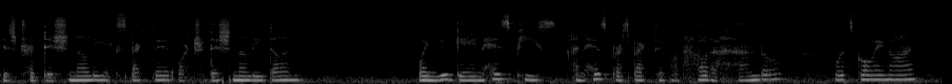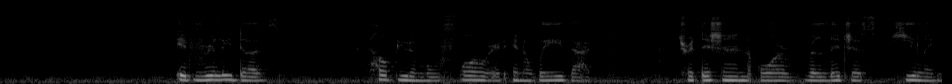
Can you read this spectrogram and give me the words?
is traditionally expected or traditionally done, when you gain his peace and his perspective on how to handle what's going on, it really does help you to move forward in a way that tradition or religious healing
